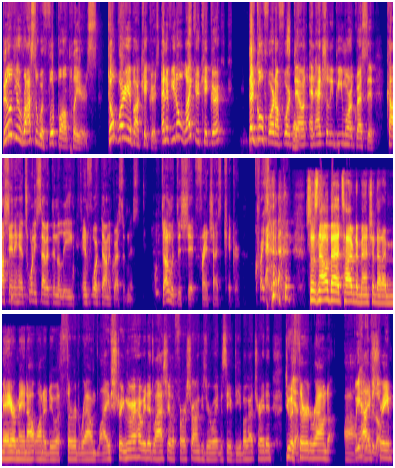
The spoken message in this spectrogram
Build your roster with football players. Don't worry about kickers. And if you don't like your kicker, then go for it on fourth down and actually be more aggressive. Kyle Shanahan, 27th in the league in fourth down aggressiveness. I'm done with this shit, franchise kicker. So it's now a bad time to mention that I may or may not want to do a third round live stream. Remember how we did last year, the first round, because you were waiting to see if Debo got traded? Do a Yeah. third round uh, live to, stream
